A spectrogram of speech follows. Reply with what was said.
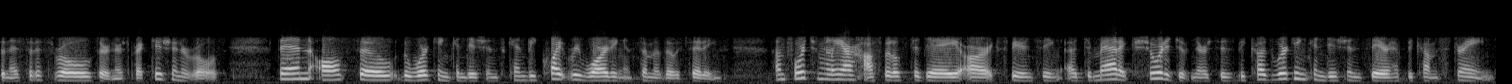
anesthetist roles or nurse practitioner roles. Then also the working conditions can be quite rewarding in some of those settings. Unfortunately, our hospitals today are experiencing a dramatic shortage of nurses because working conditions there have become strained.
